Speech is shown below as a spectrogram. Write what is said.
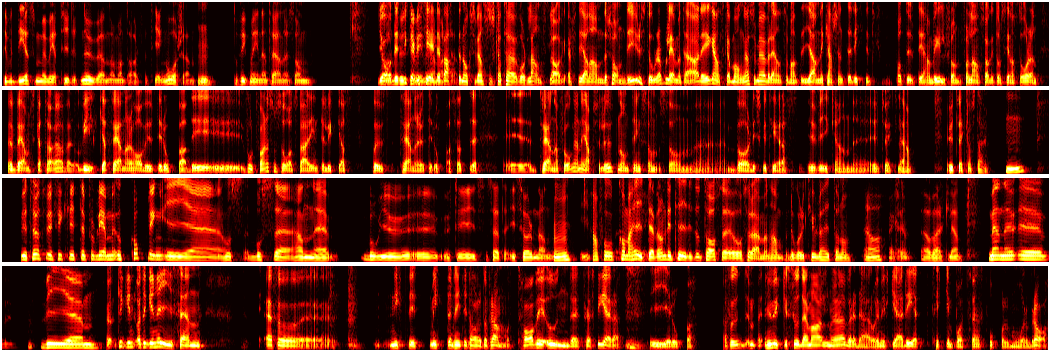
det är väl det som är mer tydligt nu än om man tar för ett gäng år sedan. Mm. Då fick man in en tränare som Ja, det tycker jag vi ser i debatten också, vem som ska ta över vårt landslag efter Jan Andersson. Det är ju det stora problemet här. Det är ganska många som är överens om att Janne kanske inte riktigt fått ut det han vill från, från landslaget de senaste åren. Men vem ska ta över? Och vilka tränare har vi ute i Europa? Det är fortfarande som så att Sverige inte lyckas få ut tränare ute i Europa. Så att eh, tränarfrågan är absolut någonting som, som eh, bör diskuteras. Hur vi kan eh, utveckla, utveckla oss där. Mm. Vi tror att vi fick lite problem med uppkoppling i, eh, hos Bosse. Han eh, bor ju eh, ute i, så att säga, i Sörmland. Mm. Han får komma hit även om det är tidigt att ta sig och sådär. Men han, det vore kul att ha hit honom. Ja, verkligen. Ja, verkligen. Men eh, vi... Eh, vad, tycker, vad tycker ni sen, alltså 90, mitten på 90-talet och framåt? Har vi underpresterat i Europa? Alltså hur mycket suddar Malmö över det där och hur mycket är det ett tecken på att svensk fotboll mår bra?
